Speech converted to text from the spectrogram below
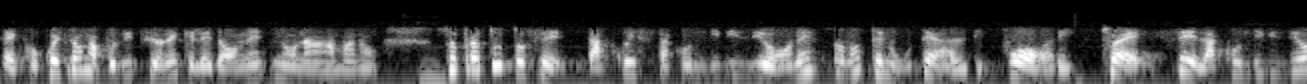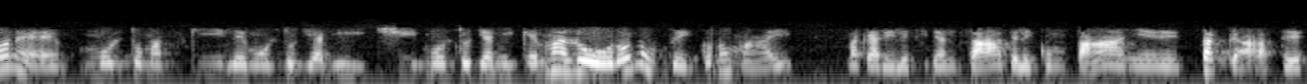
Ecco, questa è una posizione che le donne non amano, mm. soprattutto se da questa condivisione sono tenute al di fuori, cioè se la condivisione è molto maschile, molto di amici, molto di amiche, ma loro non vengono mai magari le fidanzate, le compagne, taggate.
